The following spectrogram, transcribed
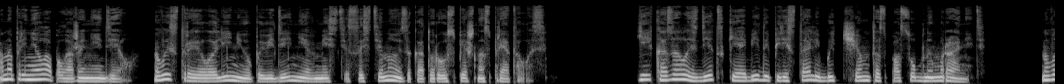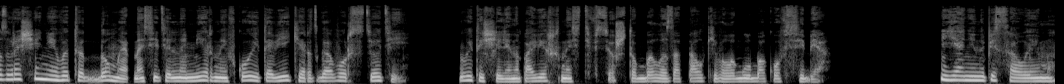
Она приняла положение дел, выстроила линию поведения вместе со стеной, за которой успешно спряталась. Ей казалось, детские обиды перестали быть чем-то способным ранить. Но возвращение в этот дом и относительно мирный в кои-то веки разговор с тетей вытащили на поверхность все, что было заталкивало глубоко в себя. Я не написала ему.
